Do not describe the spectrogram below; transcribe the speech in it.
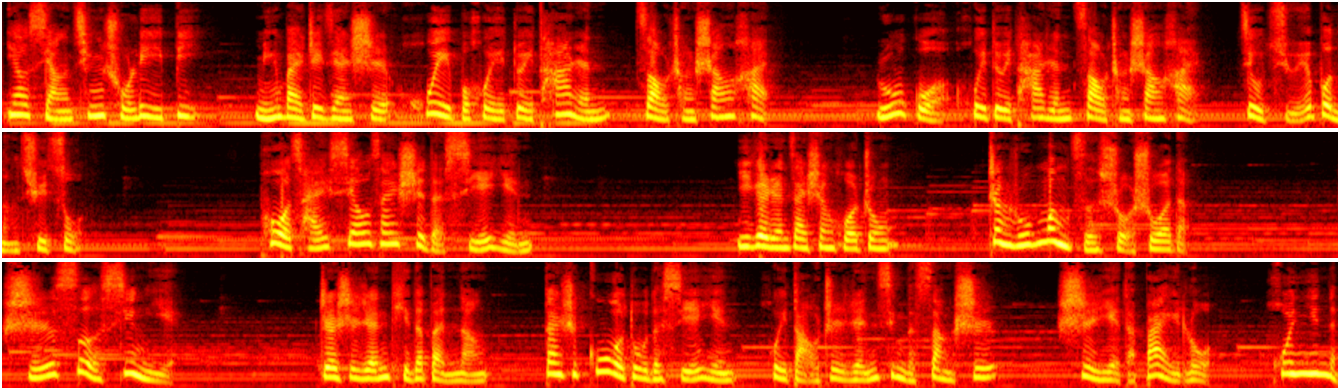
要想清楚利弊，明白这件事会不会对他人造成伤害。如果会对他人造成伤害，就绝不能去做。破财消灾式的邪淫。一个人在生活中，正如孟子所说的：“食色性也。”这是人体的本能，但是过度的邪淫会导致人性的丧失、事业的败落、婚姻的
